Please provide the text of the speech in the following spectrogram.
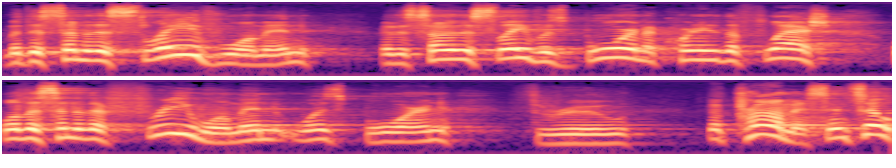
but the son of the slave woman, or the son of the slave was born according to the flesh, while the son of the free woman was born through the promise. And so,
